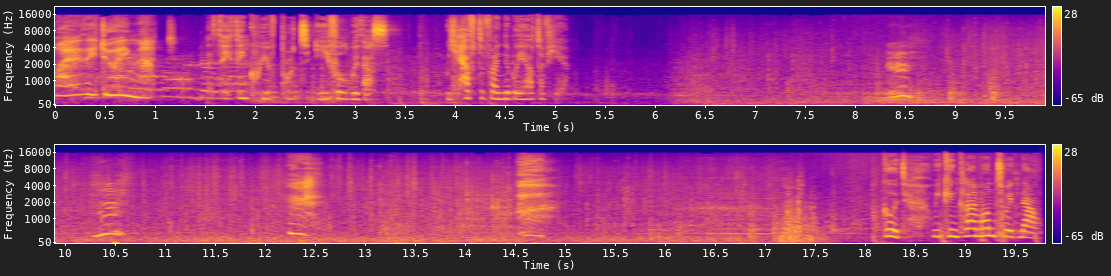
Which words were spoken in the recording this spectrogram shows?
Why are they doing that? They think we have brought evil with us. We have to find a way out of here. Good. We can climb onto it now.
